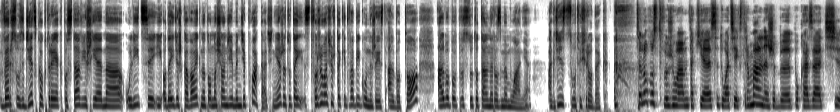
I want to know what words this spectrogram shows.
versus dziecko, które jak postawisz je na ulicy i odejdziesz kawałek, no to ono siądzie i będzie płakać, nie? Że tutaj stworzyłaś już takie dwa bieguny, że jest albo to, albo po prostu totalne rozmemłanie. A gdzie jest złoty środek? Celowo stworzyłam takie sytuacje ekstremalne, żeby pokazać yy,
